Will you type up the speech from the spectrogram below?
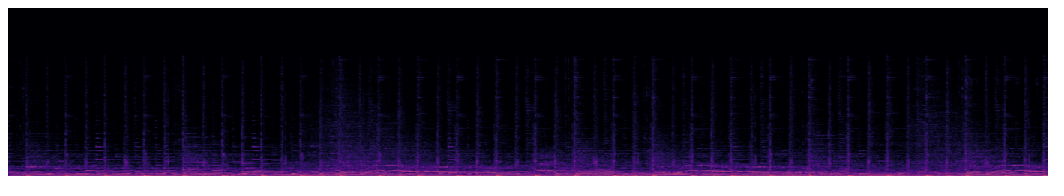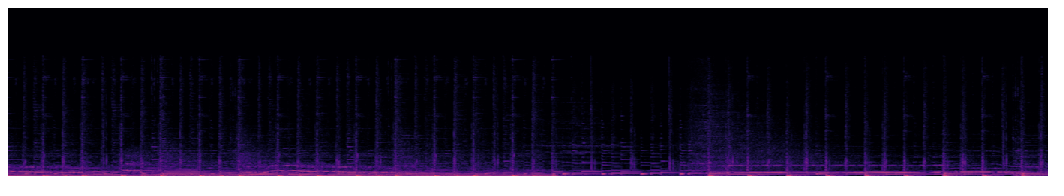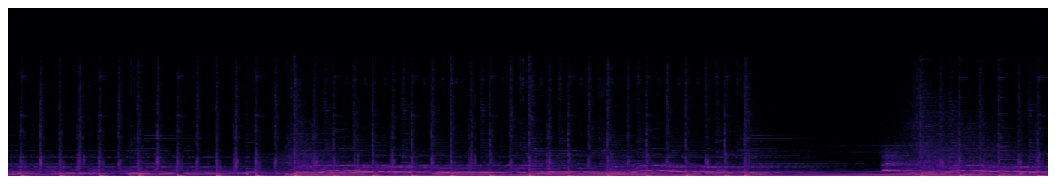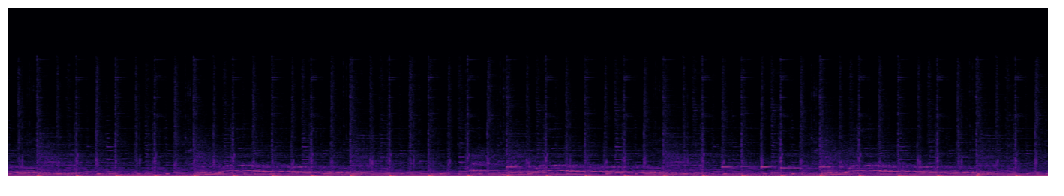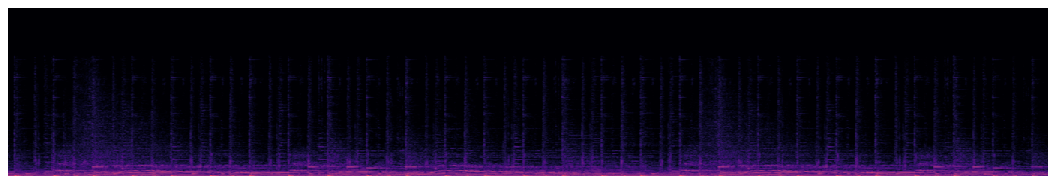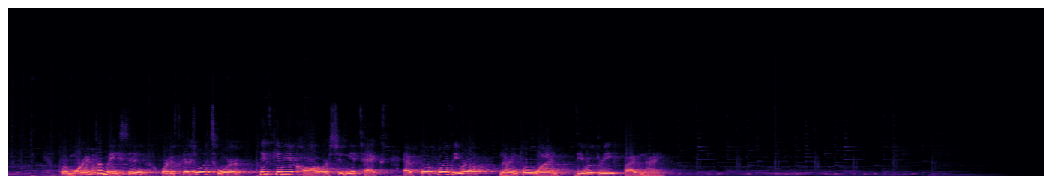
For more information or to schedule a tour, please give me a call or shoot me a text at 440-941-0359.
